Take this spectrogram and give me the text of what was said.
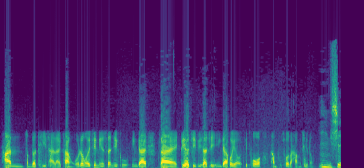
和整个题材来看，我认为今年升级股应该在第二季、第三季应该会有一波很不错的行情了。嗯，是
